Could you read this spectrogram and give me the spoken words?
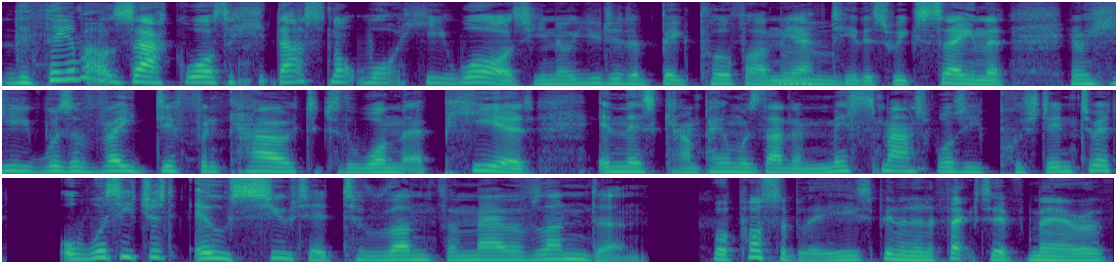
the thing about Zac was he, that's not what he was. You know, you did a big profile in the mm. FT this week saying that you know he was a very different character to the one that appeared in this campaign. Was that a mismatch? Was he pushed into it? Or was he just ill suited to run for Mayor of London? Well, possibly. He's been an effective mayor of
